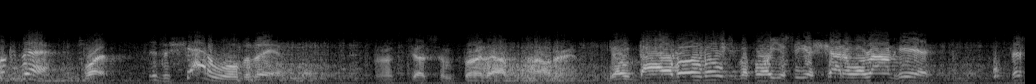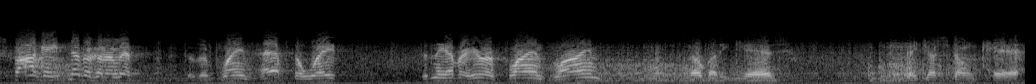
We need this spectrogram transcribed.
Look at that. What? There's a shadow over there. That's just some burnt out powder. You'll die of old age before you see a shadow around here. This fog ain't never gonna lift. Do the planes have to wait? Didn't they ever hear of flying blind? Nobody cares. They just don't care.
